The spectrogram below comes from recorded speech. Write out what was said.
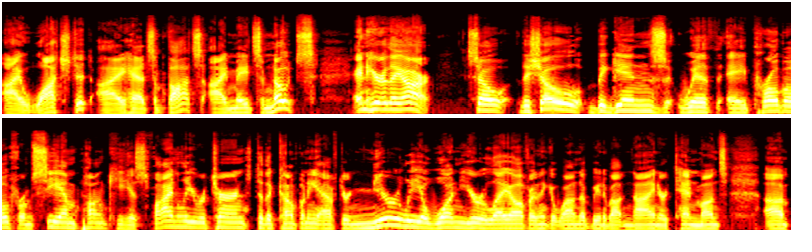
I watched it, I had some thoughts, I made some notes, and here they are. So the show begins with a promo from CM Punk. He has finally returned to the company after nearly a one year layoff. I think it wound up being about nine or 10 months. Um,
